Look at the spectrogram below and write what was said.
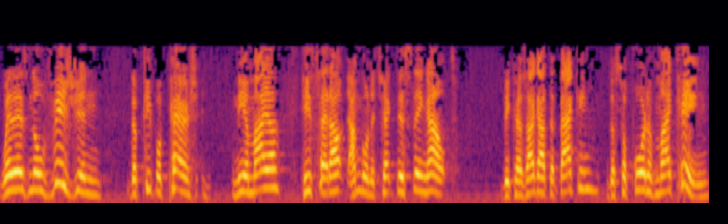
Where there's no vision, the people perish. Nehemiah, he set out, I'm going to check this thing out because I got the backing, the support of my king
